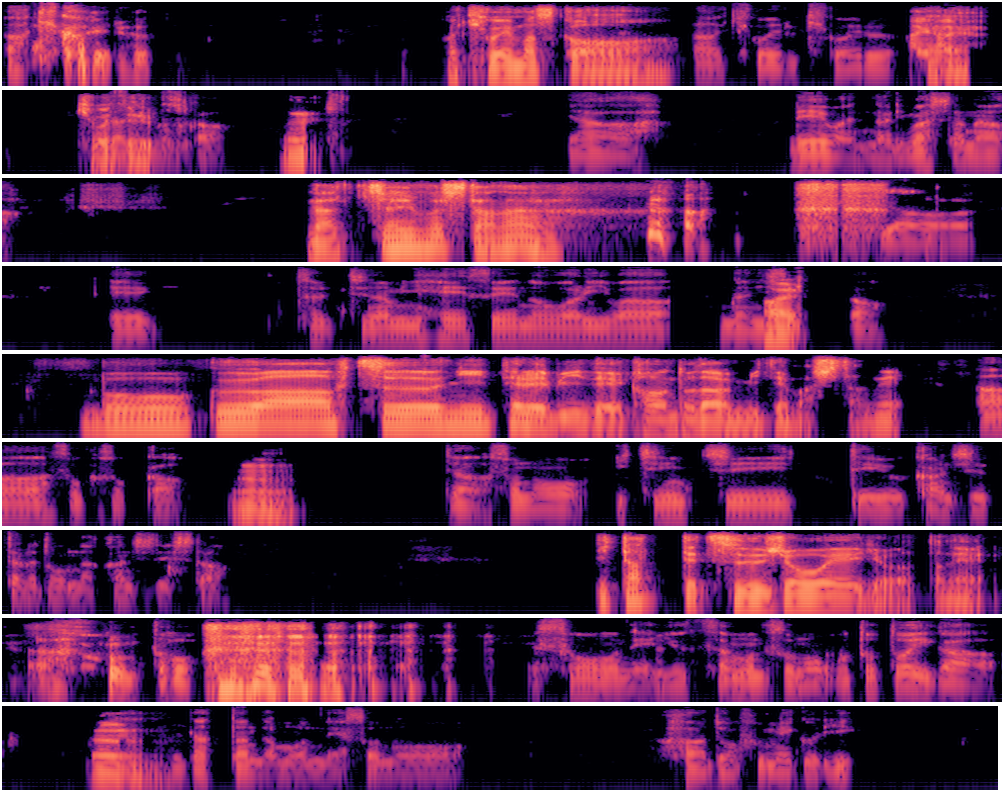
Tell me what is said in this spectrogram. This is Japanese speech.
あ、聞こえる？あ聞こえますか？はあ、聞こえる聞こえる。いはい。聞こえてる大丈夫で。すか？うんいやー、令和になりましたな。なっちゃいましたな。いやー、えちちなみに平成の終わりは何はいしてた、僕は普通にテレビでカウントダウン見てましたね。ああ、そっかそっか。うん。じゃあ、その、一日っていう感じで言ったらどんな感じでした？至って通常営業だったね。あ、本当 そうね、言ってたもんね、その、一昨日が、うん。だったんだもんね、その、ハードオフ巡り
